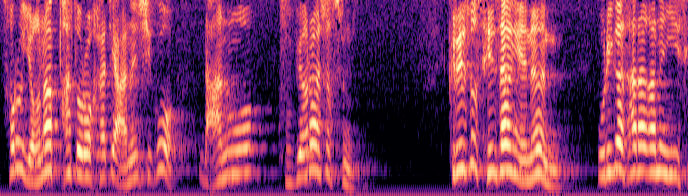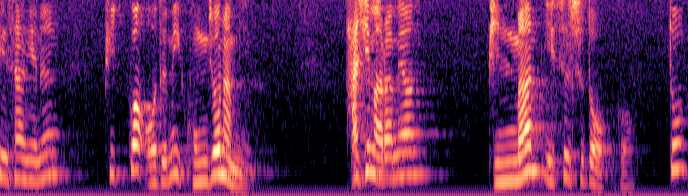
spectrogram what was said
서로 연합하도록 하지 않으시고 나누어 구별하셨습니다. 그래서 세상에는 우리가 살아가는 이 세상에는 빛과 어둠이 공존합니다. 다시 말하면 빛만 있을 수도 없고 또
